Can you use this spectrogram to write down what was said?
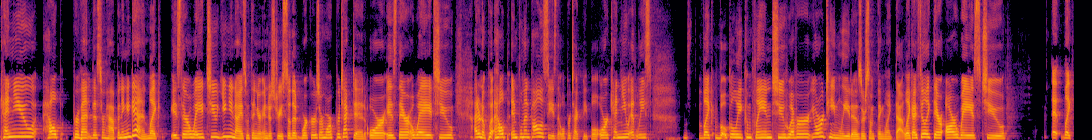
can you help prevent this from happening again? Like, is there a way to unionize within your industry so that workers are more protected? Or is there a way to, I don't know, put help implement policies that will protect people? Or can you at least like vocally complain to whoever your team lead is or something like that. Like I feel like there are ways to it, like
